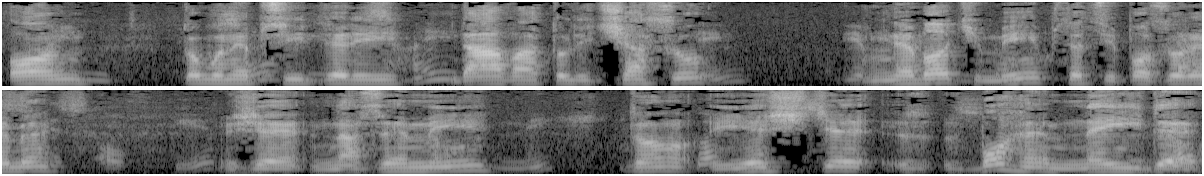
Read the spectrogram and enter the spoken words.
on tomu nepříteli dává tolik času, neboť my přeci pozorujeme, že na zemi to ještě s Bohem nejde,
